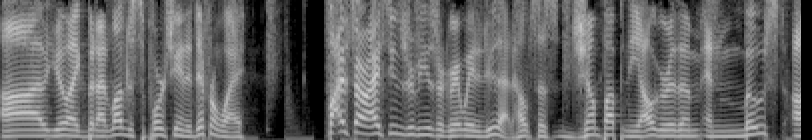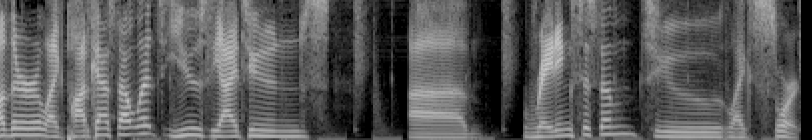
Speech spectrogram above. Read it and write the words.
uh, you're like, but I'd love to support you in a different way. Five star iTunes reviews are a great way to do that. It helps us jump up in the algorithm, and most other like podcast outlets use the iTunes uh, rating system to like sort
